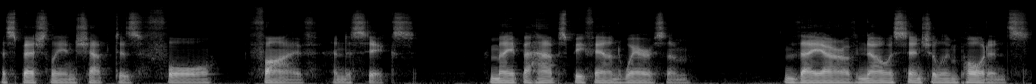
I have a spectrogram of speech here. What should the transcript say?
especially in chapters 4, 5, and 6, may perhaps be found wearisome. They are of no essential importance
